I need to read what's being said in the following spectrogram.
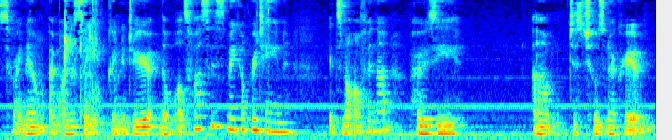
So right now, I'm honestly going to do the world's fastest makeup routine. It's not often that Posey um, just chills in her crib,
